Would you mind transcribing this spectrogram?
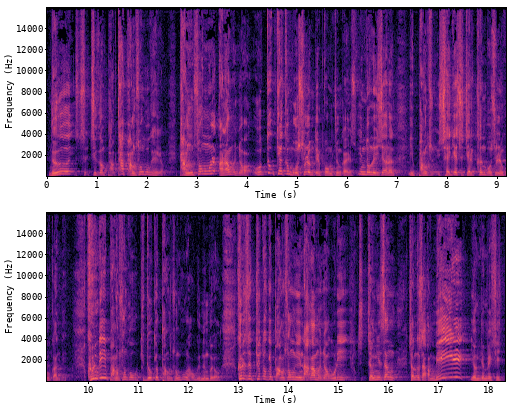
너 지금 다 방송국이에요. 방송을 안 하면요 어떻게 그 모슬림들이 보험 증가했어? 인도네시아는 이 방송 세계에서 제일 큰 모슬림 국가인데 그런데 이 방송국 기독교 방송국을 하고 있는 거예요. 그래서 기독교 방송이 나가면요 우리 정인성 전도사가 매일 영전 메시지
